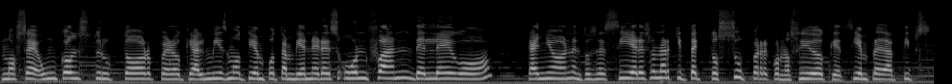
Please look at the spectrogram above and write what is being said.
no sé, un constructor, pero que al mismo tiempo también eres un fan del Lego cañón? Entonces, sí, eres un arquitecto súper reconocido que siempre da tips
